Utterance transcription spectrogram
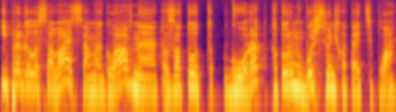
и проголосовать, самое главное, за тот город, которому больше всего не хватает тепла.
